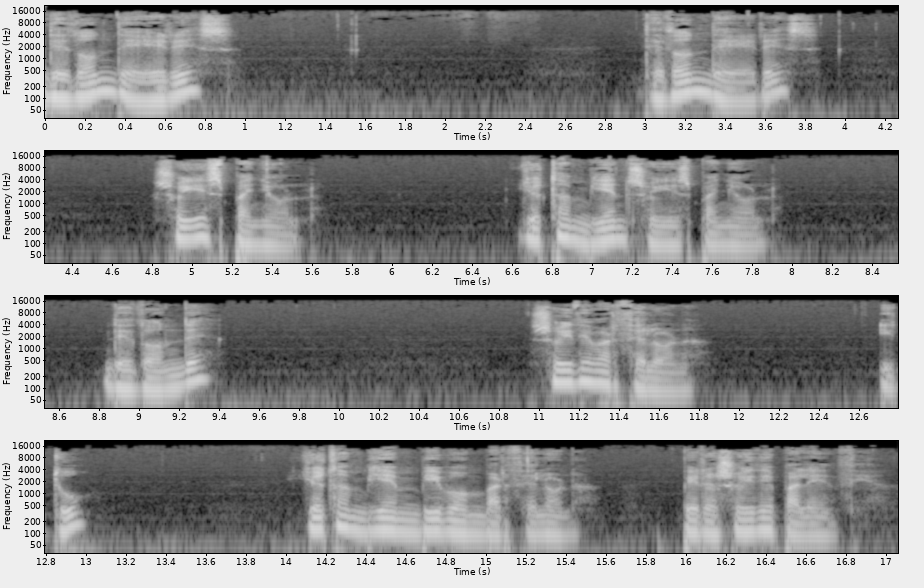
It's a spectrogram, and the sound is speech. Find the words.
¿De dónde eres? ¿De dónde eres? Soy español. Yo también soy español. ¿De dónde? Soy de Barcelona. ¿Y tú? Yo también vivo en Barcelona, pero soy de Palencia.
